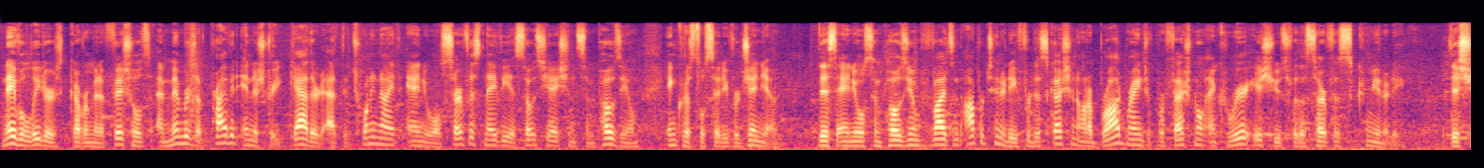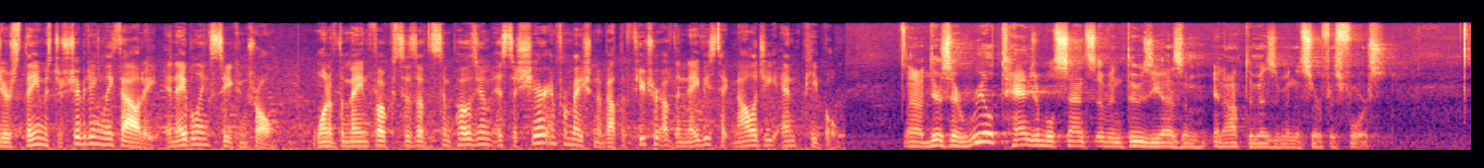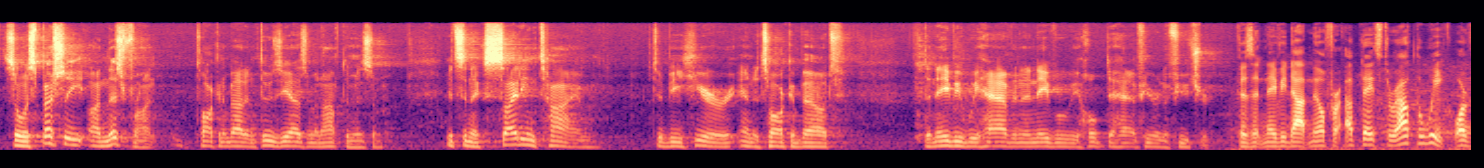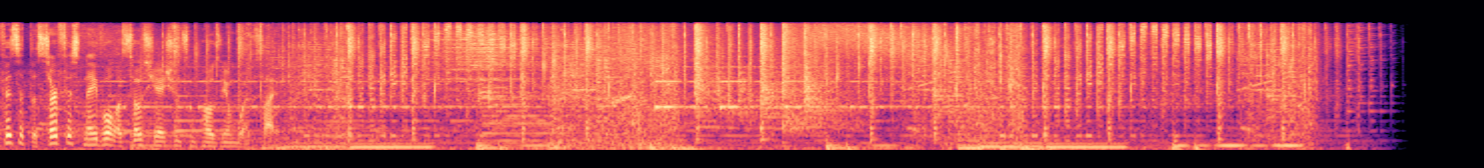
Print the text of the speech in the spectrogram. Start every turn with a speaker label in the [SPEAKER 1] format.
[SPEAKER 1] Naval leaders, government officials, and members of private industry gathered at the 29th Annual Surface Navy Association Symposium in Crystal City, Virginia. This annual symposium provides an opportunity for discussion on a broad range of professional and career issues for the surface community. This year's theme is Distributing Lethality, Enabling Sea Control. One of the main focuses of the symposium is to share information about the future of the Navy's technology and people.
[SPEAKER 2] Uh, there's a real tangible sense of enthusiasm and optimism in the surface force. So especially on this front, talking about enthusiasm and optimism, it's an exciting time to be here and to talk about the Navy we have and the Navy we hope to have here in the future.
[SPEAKER 1] Visit Navy.mil for updates throughout the week or visit the Surface Naval Association Symposium website.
